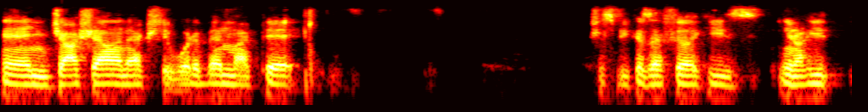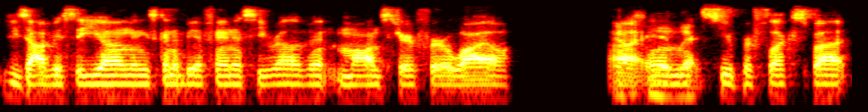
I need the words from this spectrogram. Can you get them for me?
and Josh Allen actually would have been my pick, just because I feel like he's, you know, he he's obviously young and he's going to be a fantasy relevant monster for a while. Uh, in that super flex spot,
